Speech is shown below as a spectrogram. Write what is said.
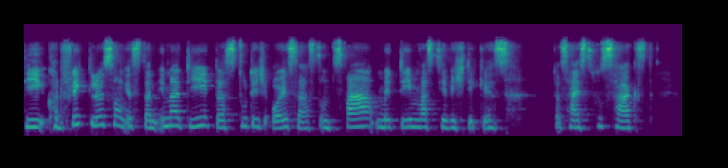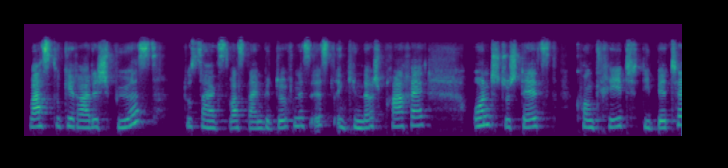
Die Konfliktlösung ist dann immer die, dass du dich äußerst und zwar mit dem, was dir wichtig ist. Das heißt, du sagst, was du gerade spürst, du sagst, was dein Bedürfnis ist in Kindersprache und du stellst konkret die Bitte,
